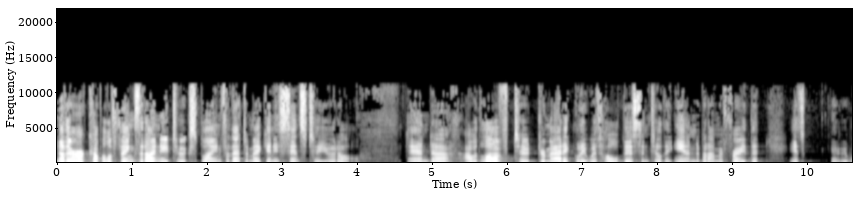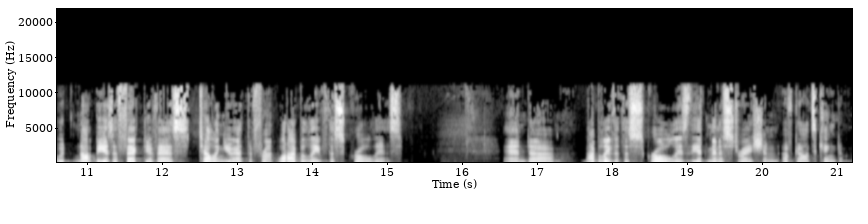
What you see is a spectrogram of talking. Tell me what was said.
Now, there are a couple of things that I need to explain for that to make any sense to you at all. And uh, I would love to dramatically withhold this until the end, but I'm afraid that it would not be as effective as telling you at the front what I believe the scroll is. And uh, I believe that the scroll is the administration of God's kingdom.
